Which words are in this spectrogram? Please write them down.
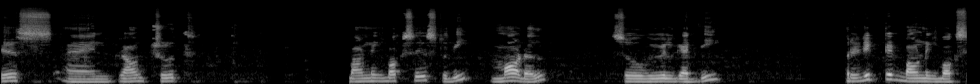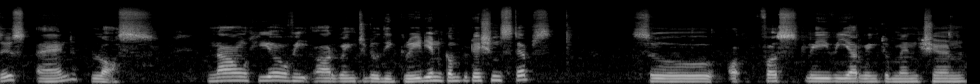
this and ground truth bounding boxes to the model. So we will get the predicted bounding boxes and loss. Now here we are going to do the gradient computation steps. So uh, firstly we are going to mention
